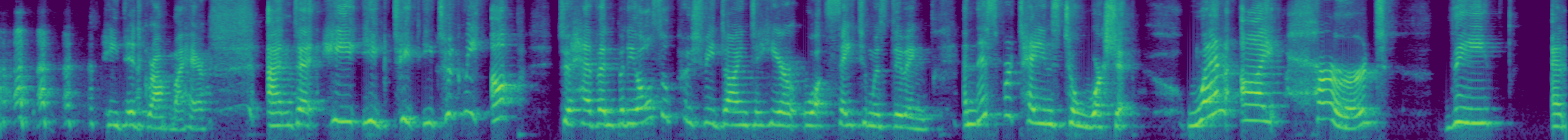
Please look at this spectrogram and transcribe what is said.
he did grab my hair and uh, he, he, he, he took me up to heaven, but he also pushed me down to hear what Satan was doing. And this pertains to worship. When I heard the uh,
